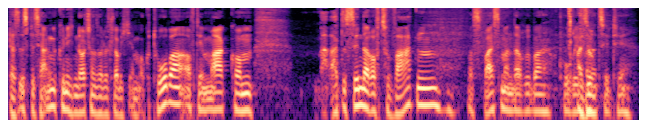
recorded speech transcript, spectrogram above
Das ist bisher angekündigt. In Deutschland soll das, glaube ich, im Oktober auf den Markt kommen. Hat es Sinn, darauf zu warten? Was weiß man darüber, Cori also, von der CT?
